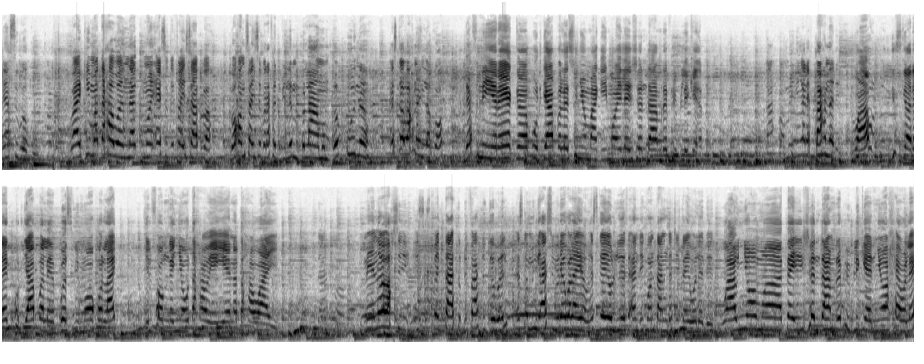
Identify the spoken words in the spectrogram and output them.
merci beaucoup. waaye kii ma taxawal nag mooy Aïssatou Faye Sapa. boo xam sañ sa rafet bi lëm blanc moom ëpp na est-ce que wax nañ la ko. def nii rek pour jàppale suñu mag yi mooy les jeunes dames républicaines. d'accord mais li nga def baax na de. waaw gis nga rek pour jàppale bés bi moo ko laaj il faut nga ñëw taxawee yenn taxawaay yi. mais loo wax si spectacle bi Fatou Guewel est-ce que mu ngi assuré wala yow est-ce que yow li la fi andi kontaan nga ci tey wala déet. waaw ñoom euh, tey jeune dame républicaine ñoo xewle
